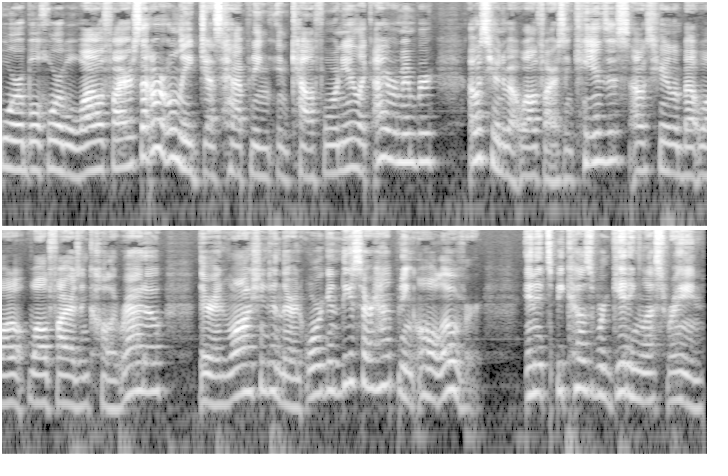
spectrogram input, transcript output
horrible, horrible wildfires that aren't only just happening in California. Like, I remember I was hearing about wildfires in Kansas, I was hearing about wild, wildfires in Colorado, they're in Washington, they're in Oregon. These are happening all over. And it's because we're getting less rain.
